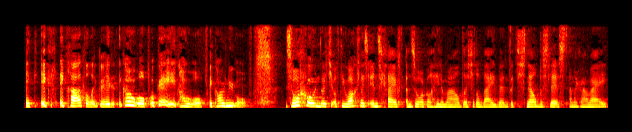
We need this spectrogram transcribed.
Ik, ik, ik raad ik weet het. Ik hou op. Oké, ik hou op. Ik hou nu op zorg gewoon dat je op die wachtlijst inschrijft. En zorg al helemaal dat je erbij bent. Dat je snel beslist. En dan gaan wij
